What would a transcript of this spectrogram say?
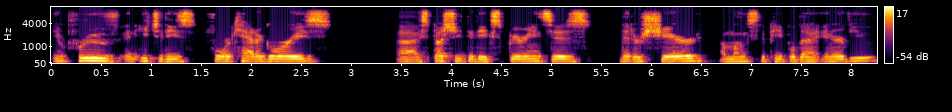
improve in each of these four categories, uh, especially through the experiences that are shared amongst the people that I interview.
